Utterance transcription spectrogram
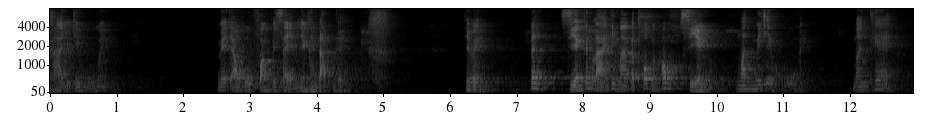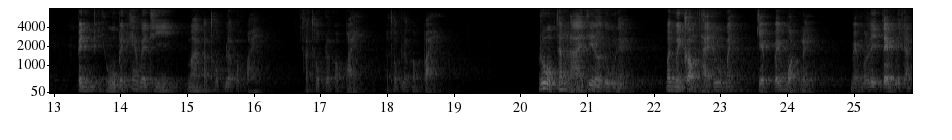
คาอยู่ที่หูไหม แม้แต่เอาหูฟังไปใส่มันยังกระดับเลย ช่ไหมนั่นเสียงทั้งหลายที่มากระทบเพราะเสียงมันไม่ใช่หูไงมันแค่เป็นหูเป็นแค่เวทีมากระทบแล้วก็ไป กระทบแล้วก็ไป กระทบแล้วก็ไป รูปทั้งหลายที่เราดูเนี่ย มันเหมือนกล้องถ่ายรูปไหมเก็บไว้หมดเลย memory เต็มหรือยัง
